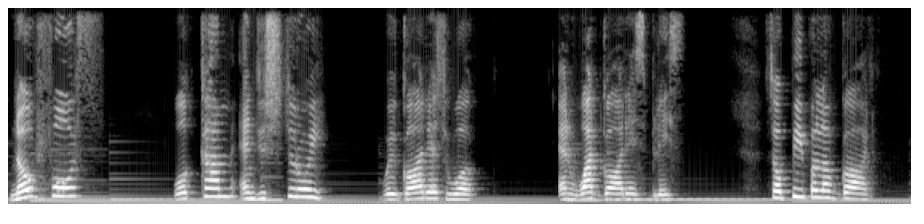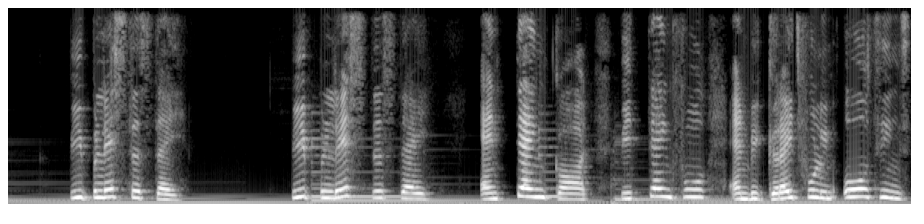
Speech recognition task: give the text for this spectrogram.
No force will come and destroy where God has worked and what God has blessed. So, people of God, be blessed this day. Be blessed this day and thank God. Be thankful and be grateful in all things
